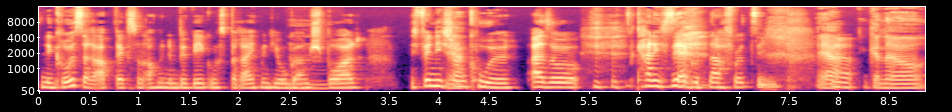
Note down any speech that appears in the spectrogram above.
eine größere Abwechslung auch mit dem Bewegungsbereich, mit Yoga mhm. und Sport. Ich finde ich schon ja. cool. Also kann ich sehr gut nachvollziehen. ja, ja. genau.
